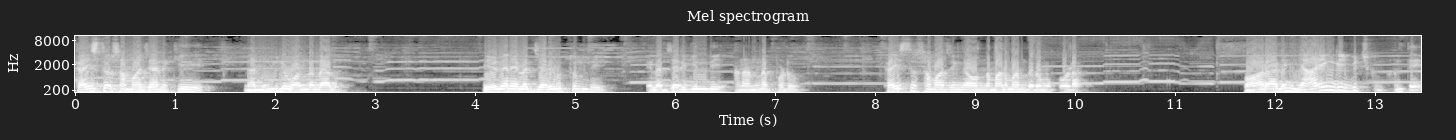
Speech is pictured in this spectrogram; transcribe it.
క్రైస్తవ సమాజానికి నా నుండి వందనాలు. ఏదైనా ఇలా జరుగుతుంది ఇలా జరిగింది అని అన్నప్పుడు క్రైస్తవ సమాజంగా ఉన్న మనమందరము కూడా పోరాడి న్యాయం గెలిపించుకుందాం. అంతే.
